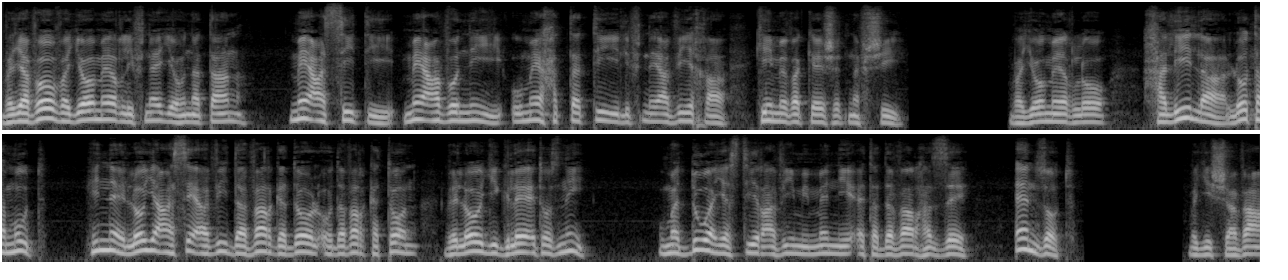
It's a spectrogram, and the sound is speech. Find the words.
ויבוא ויאמר לפני יהונתן, מה עשיתי, מה עווני ומה חטאתי לפני אביך, כי מבקש את נפשי. ויאמר לו, חלילה, לא תמות, הנה לא יעשה אבי דבר גדול או דבר קטון, ולא יגלה את אוזני. ומדוע יסתיר אבי ממני את הדבר הזה? אין זאת. וישבע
